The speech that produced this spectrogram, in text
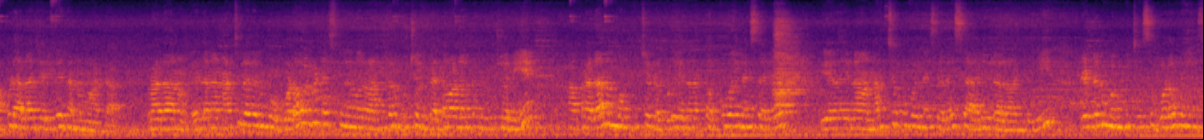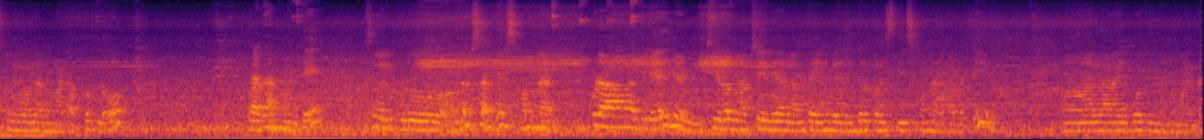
అప్పుడు అలా జరిగేదన్నమాట. ప్రధానం ఏదైనా నచ్చలేదనుకో గొడవలు పెట్టేసుకునేవారు. అందరూ కూర్చొని పెద్దవాళ్ళతో కూర్చొని ఆ ప్రధానం పంపించేటప్పుడు ఏదైనా తక్కువైనా సరే ఏదైనా నచ్చకపోయినా సరే శారీలు అలాంటివి రిటర్న్ పంపించేసి గొడవలు తీసుకునేవాళ్ళు అనమాట అప్పట్లో. ప్రధానం అంటే సో ఇప్పుడు అందరూ సర్దేసుకుంటున్నారు. ఇప్పుడు అది లేదు లేండి చీరలు నచ్చేది అలంతా ఏం లేదు. ఇద్దరు కలిసి తీసుకుంటున్నారు కాబట్టి అలా అయిపోతుంది అనమాట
